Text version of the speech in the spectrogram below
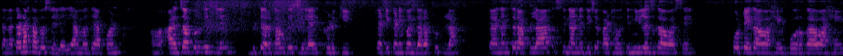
त्यांना तडाखा बसलेला आहे. यामध्ये आपण आळजापूर घेतले बिटरगाव घेतलेला आहे खडकी त्या ठिकाणी बंधारा फुटला. त्यानंतर आपला सीना नदीच्या काठावरती निलज गाव असेल कोटेगाव आहे बोरगाव आहे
